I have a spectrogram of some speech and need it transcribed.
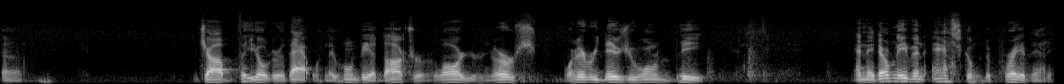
uh, job field or that one. They want to be a doctor, or a lawyer, nurse, whatever it is you want to be. And they don't even ask them to pray about it.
